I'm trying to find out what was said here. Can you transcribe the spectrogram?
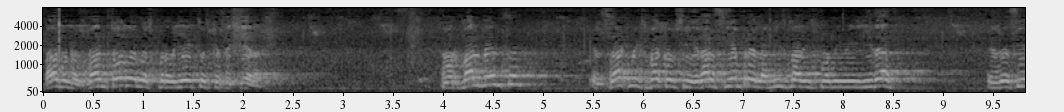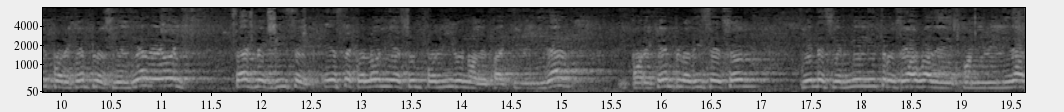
vámonos, van todos los proyectos que se quieran. Formalmente, el SACMEX va a considerar siempre la misma disponibilidad. Es decir, por ejemplo, si el día de hoy SACMEX dice, esta colonia es un polígono de factibilidad, y por ejemplo dice, son, tiene 100 mil litros de agua de disponibilidad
